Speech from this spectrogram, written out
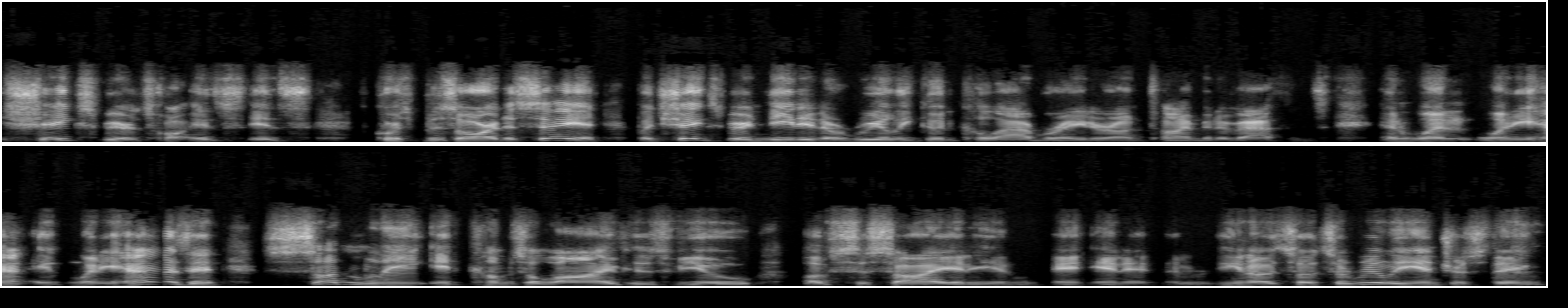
Shakespeare, it's hard, it's it's of course bizarre to say it, but Shakespeare needed a really good collaborator on Timon of Athens, and when when he ha- when he has it, suddenly it comes alive his view of society in in it, and, you know. So it's a really interesting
